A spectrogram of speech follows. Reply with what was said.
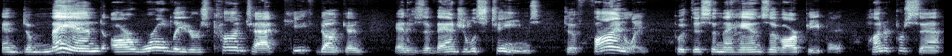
and demand our world leaders contact Keith Duncan and his evangelist teams to finally put this in the hands of our people. 100%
